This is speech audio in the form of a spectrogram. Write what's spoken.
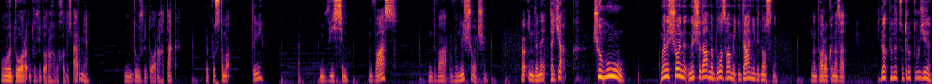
О, дор... дуже дорого виходить армія. Дуже дорого. Так. Припустимо, ти. 8 вас. Два винищувачі. О, індоне. Та як? Чому? У мене щойно нещодавно було з вами ідеальні відносини. На два роки назад. Як мене це дратує?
